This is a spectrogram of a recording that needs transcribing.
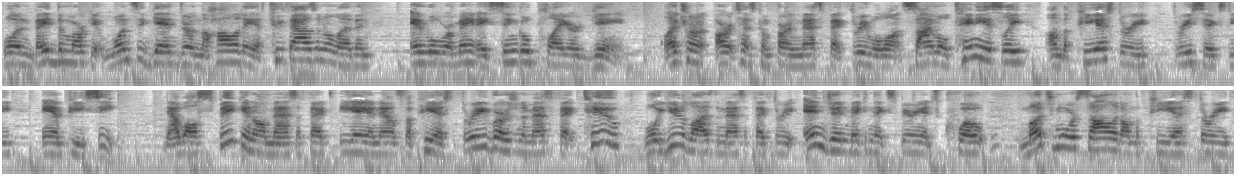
will invade the market once again during the holiday of 2011 and will remain a single player game. Electronic Arts has confirmed Mass Effect 3 will launch simultaneously on the PS3, 360, and PC. Now, while speaking on Mass Effect, EA announced the PS3 version of Mass Effect 2 will utilize the Mass Effect 3 engine, making the experience, quote, much more solid on the PS3,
